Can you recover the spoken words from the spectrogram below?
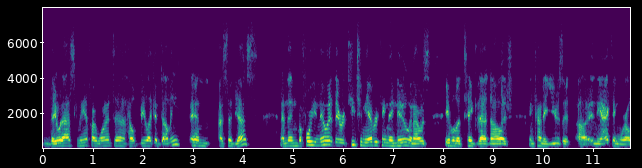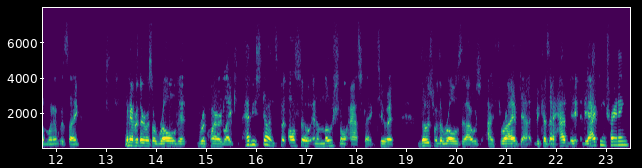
they would ask me if I wanted to help be like a dummy, and I said yes. And then before you knew it, they were teaching me everything they knew, and I was able to take that knowledge and kind of use it uh, in the acting world when it was like, whenever there was a role that required like heavy stunts, but also an emotional aspect to it. Those were the roles that I was I thrived at because I had the, the acting training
